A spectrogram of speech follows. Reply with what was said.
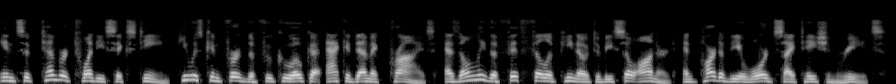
In September 2016, he was conferred the Fukuoka Academic Prize, as only the fifth Filipino to be so honored, and part of the award citation reads,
